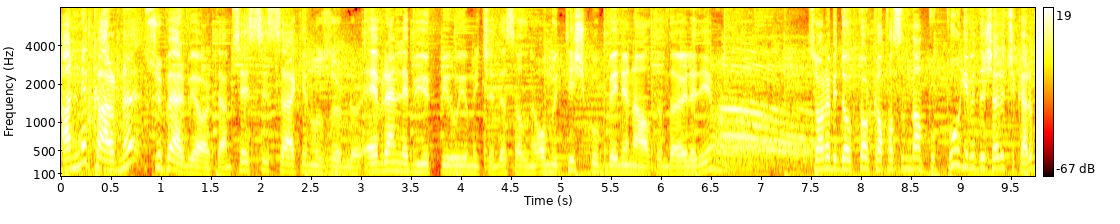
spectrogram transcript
Anne karnı süper bir ortam. Sessiz, sakin, huzurlu. Evrenle büyük bir uyum içinde salınıyor. O müthiş kubbenin altında öyle değil mi? Sonra bir doktor kafasından tuttuğu gibi dışarı çıkarıp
